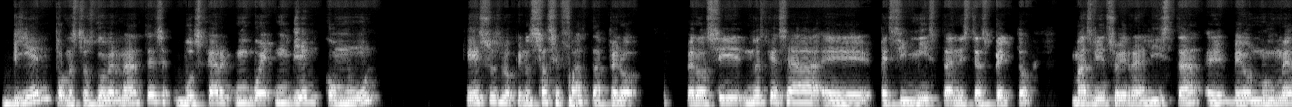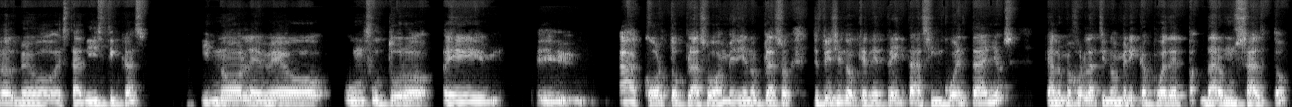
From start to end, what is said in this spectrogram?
bien por nuestros gobernantes, buscar un, bien común, eso es lo que nos hace falta, pero, pero sí, no es que sea eh, pesimista en este aspecto, más bien soy realista, eh, veo números, veo estadísticas y no le veo un futuro eh, a corto plazo o a mediano plazo. Te estoy diciendo que de 30 a 50 años, que a lo mejor Latinoamérica puede dar un salto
